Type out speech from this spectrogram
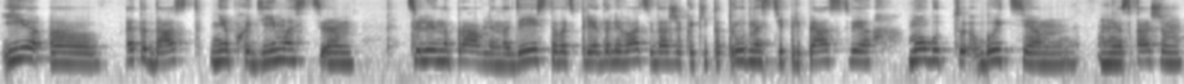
и э, это даст необходимость э, целенаправленно действовать, преодолевать даже какие-то трудности, препятствия. Могут быть, э, скажем,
